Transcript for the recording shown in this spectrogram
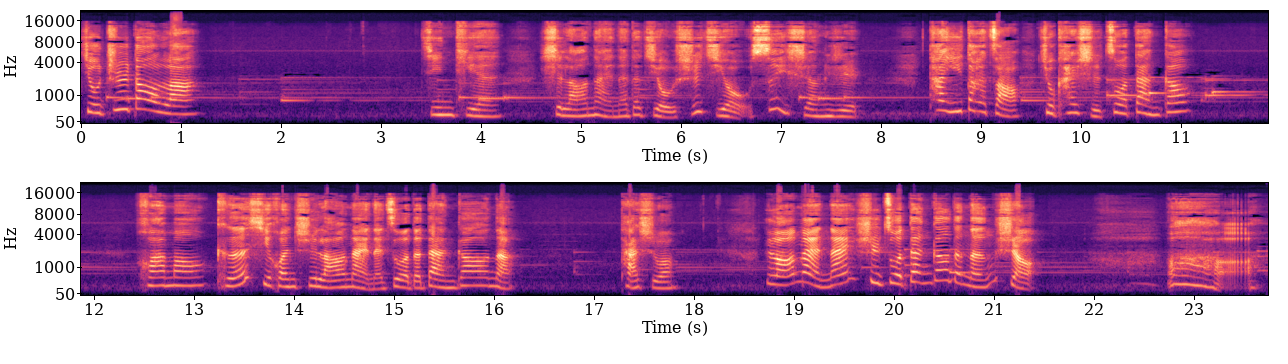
就知道了。”今天是老奶奶的九十九岁生日，她一大早就开始做蛋糕。花猫可喜欢吃老奶奶做的蛋糕呢。他说：“老奶奶是做蛋糕的能手。”啊。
